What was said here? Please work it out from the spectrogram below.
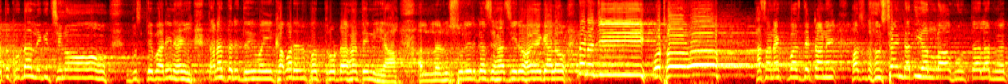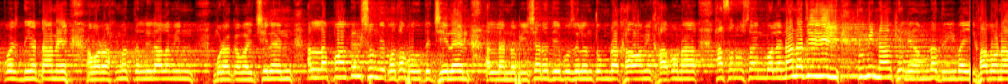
এত ক্ষুধা লেগেছিল। বুঝতে পারি নাই, তাড়াতাড়ি দুই মাই খাবারের পাত্রটা হাতে নিয়া আল্লাহ রসুলের কাছে হাজির হয়ে গেল। নানাজি, ওঠো। হাসান এক পাশ দিয়ে টানে হজরত হুসাইন দাদি আল্লাহ তালানু এক পাশ দিয়ে টানে। আমার রহমতুল্লিল আলমিন মুরাকাবাই ছিলেন, আল্লাহ পাকের সঙ্গে কথা বলতেছিলেন। আল্লাহ নবী ইশারা দিয়ে বুঝলেন, তোমরা খাও, আমি খাব না। হাসান হুসাইন বলে নানাজি তুমি না খেলে আমরা দুই ভাই খাব না।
